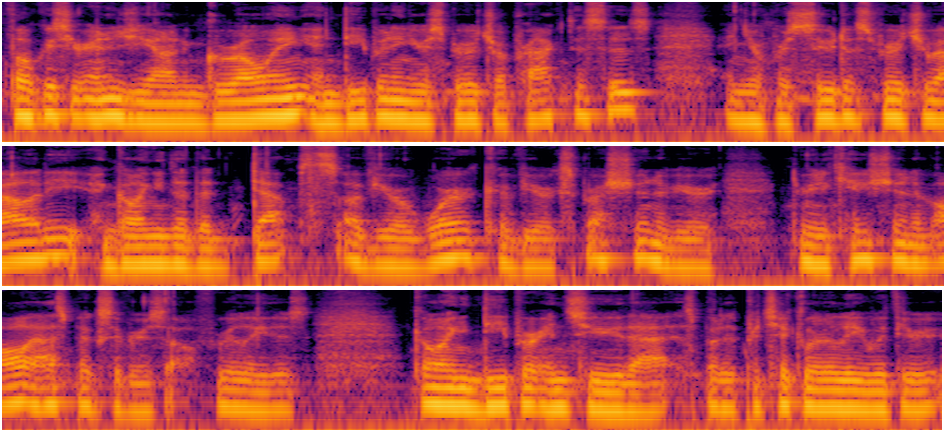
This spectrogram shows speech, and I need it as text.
focus your energy on growing and deepening your spiritual practices and your pursuit of spirituality and going into the depths of your work, of your expression, of your communication, of all aspects of yourself. Really, just going deeper into that, but particularly with your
